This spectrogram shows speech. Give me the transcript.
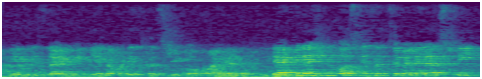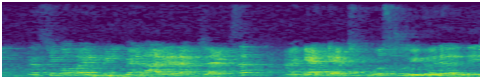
अभी हमने स्लाइड में किया था what is rusting of iron definition first सबसे पहले rusty rusting of iron meaning when iron get exposed to air uh, they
